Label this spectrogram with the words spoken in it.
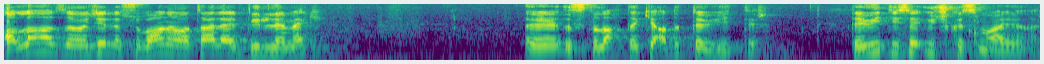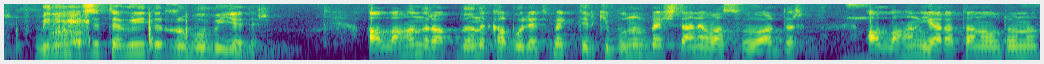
Allah Azze ve Celle Subhanahu ve Teala'yı birlemek e, ıstılahtaki adı tevhiddir. Tevhid ise üç kısma ayrılır. Birincisi tevhid-i rububiyedir. Allah'ın Rablığını kabul etmektir ki bunun beş tane vasfı vardır. Allah'ın yaratan olduğunu,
